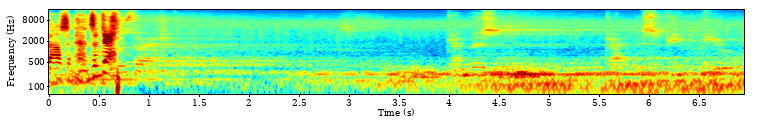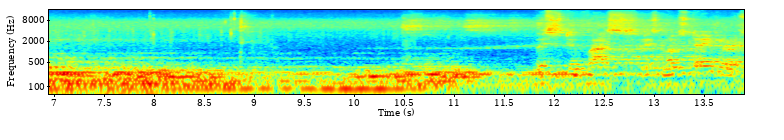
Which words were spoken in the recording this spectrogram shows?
Thousand Hands of Death! Can this... can this be real? This device is most dangerous.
